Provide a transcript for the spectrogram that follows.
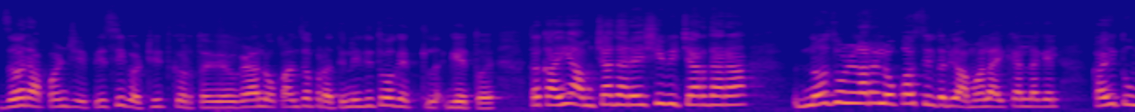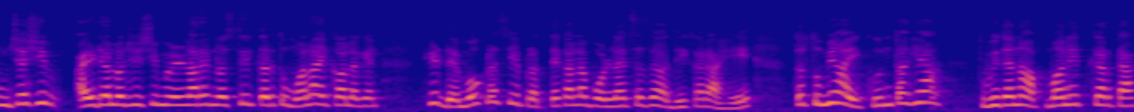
जर आपण जे पी सी गठीत करतोय वेगवेगळ्या लोकांचं प्रतिनिधित्व घेतलं घेतोय तर काही आमच्या धारेशी विचारधारा न जुळणारे लोक असतील तरी आम्हाला ऐकायला लागेल. काही तुमच्याशी आयडिओलॉजीशी मिळणारे नसतील तर तुम्हाला ऐकावं लागेल. ही डेमोक्रेसी प्रत्येकाला बोलण्याचा जो अधिकार आहे तर तुम्ही ऐकून तर घ्या. तुम्ही त्यांना अपमानित करता.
